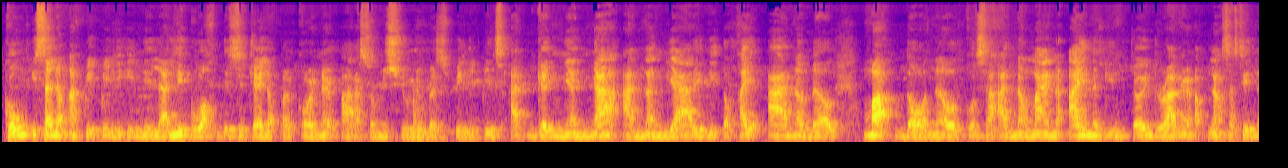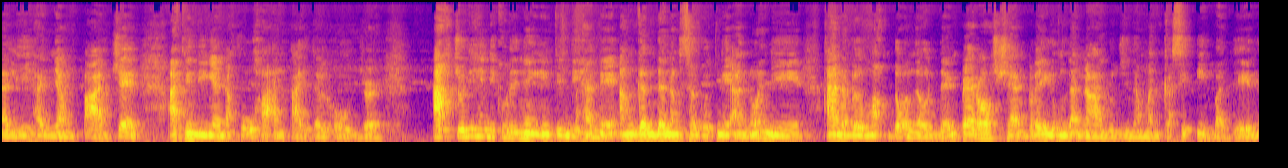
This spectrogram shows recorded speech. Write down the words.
kung isa lang ang pipiliin nila, ligwak din si Chela Corner para sa Miss Universe Philippines. At ganyan nga ang nangyari dito kay Annabelle McDonald kung saan naman ay naging third runner-up lang sa sinalihan niyang pageant at hindi niya nakuha ang title holder. Actually, hindi ko rin naiintindihan eh. Ang ganda ng sagot ni ano ni Annabelle McDonald din. Pero syempre, yung nanalo din naman kasi iba din.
